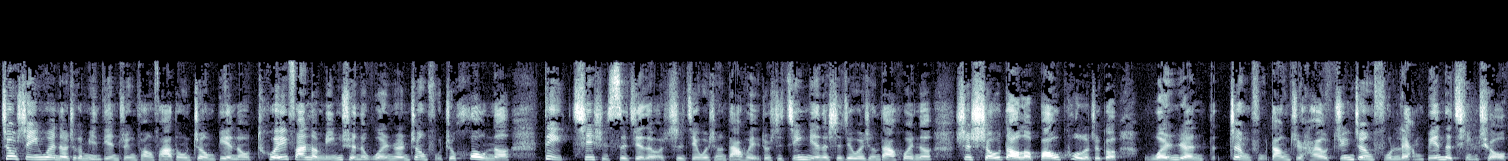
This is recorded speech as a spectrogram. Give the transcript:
就是因为呢，这个缅甸军方发动政变呢，推翻了民选的文人政府之后呢，第七十四届的世界卫生大会，也就是今年的世界卫生大会呢，是。收到了包括了这个文人政府当局还有军政府两边的请求，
